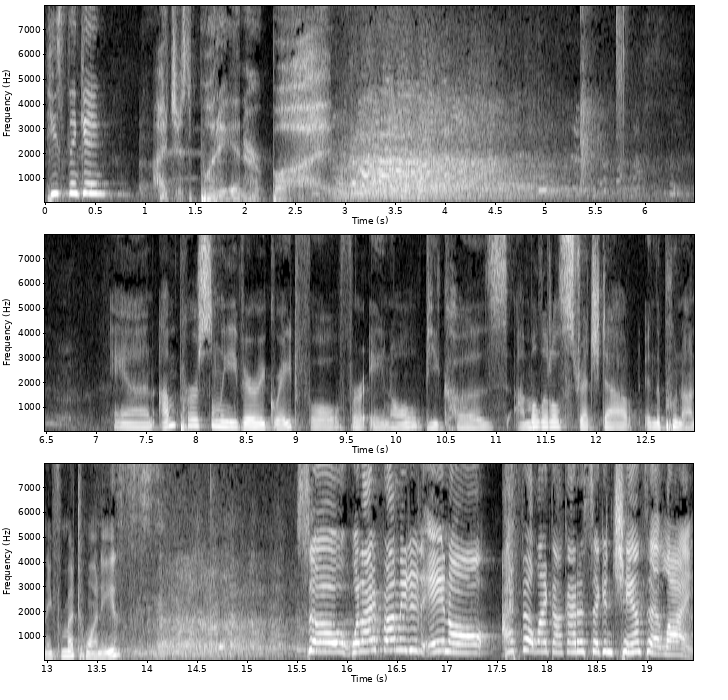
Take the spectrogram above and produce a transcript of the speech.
He's thinking, I just put it in her butt. And I'm personally very grateful for anal because I'm a little stretched out in the punani for my 20s. so when I finally did anal, I felt like I got a second chance at life.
